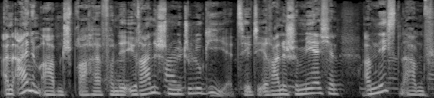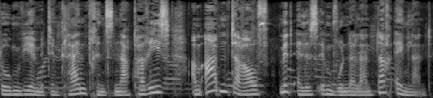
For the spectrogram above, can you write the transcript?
An einem Abend sprach er von der iranischen Mythologie, erzählte iranische Märchen. Am nächsten Abend flogen wir mit dem kleinen Prinzen nach Paris, am Abend darauf mit Alice im Wunderland nach England.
